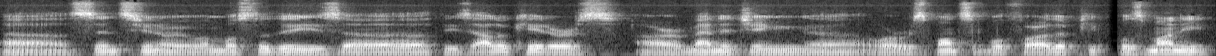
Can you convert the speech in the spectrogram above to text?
Uh, since you know most of these uh, these allocators are managing uh, or responsible for other people's money,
